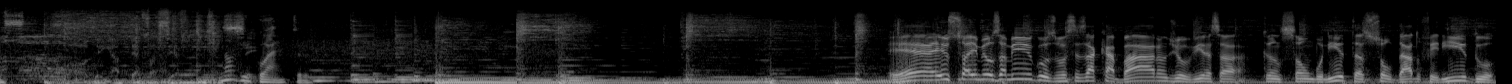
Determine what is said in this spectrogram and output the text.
Bons? Podem até fazer. 94. É isso aí, meus amigos. Vocês acabaram de ouvir essa canção bonita, Soldado Ferido.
